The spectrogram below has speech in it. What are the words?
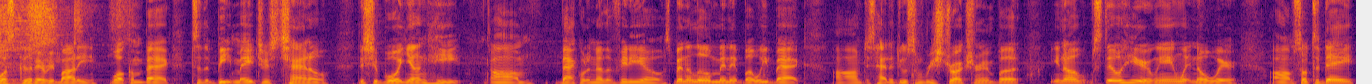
What's good, everybody? Welcome back to the Beat Majors channel. This your boy Young Heat. Um, back with another video. It's been a little minute, but we back. Um, just had to do some restructuring, but you know, still here. We ain't went nowhere. Um, so today,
